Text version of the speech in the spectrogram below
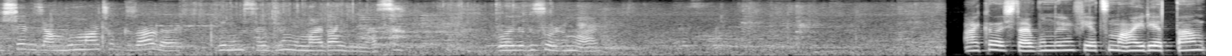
Bir şey diyeceğim. Bunlar çok güzel de benim sevgilim bunlardan giymez. Böyle bir sorun var. Arkadaşlar bunların fiyatını ayrıyetten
